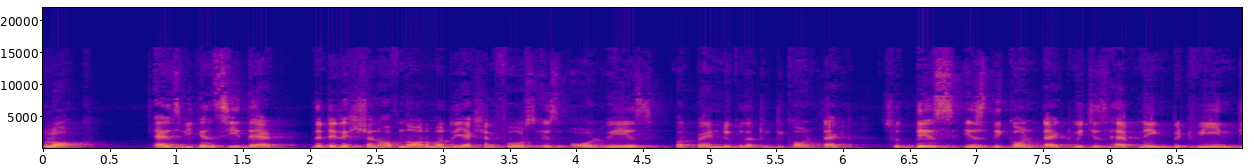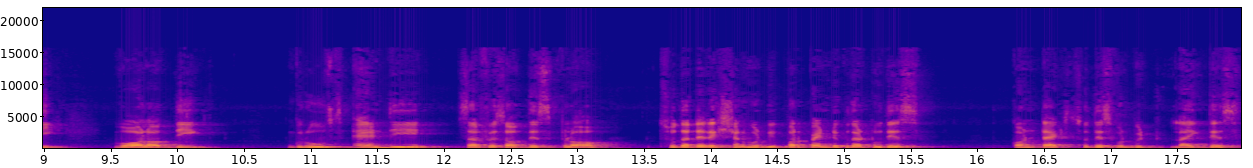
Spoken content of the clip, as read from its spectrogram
block. As we can see that the direction of normal reaction force is always perpendicular to the contact. So this is the contact which is happening between the wall of the grooves and the surface of this block. So the direction would be perpendicular to this contact. So this would be like this.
